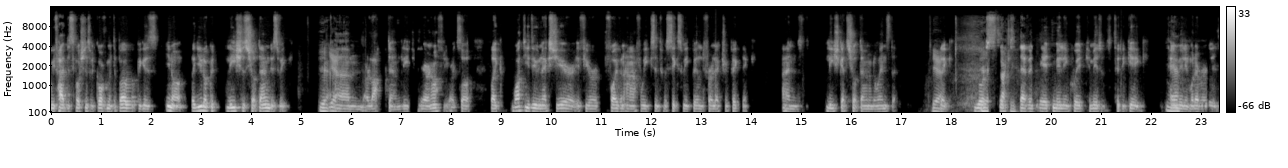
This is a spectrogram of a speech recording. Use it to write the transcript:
we've had discussions with government about because you know, like you look at Laois is shut down this week Yeah. Yeah. um, or lockdown, leave there and awfully, right? So, like, what do you do next year if you're five and a half weeks into a six week build for Electric Picnic and Laois gets shut down on the Wednesday? Yeah. Like, you're Yeah, exactly. seven, eight million quid committed to the gig, ten Yeah. million, whatever it is.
